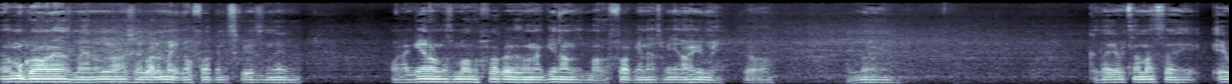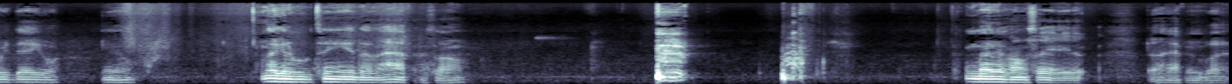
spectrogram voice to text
I'm a grown ass man. I'm not about to make no fucking excuses, nigga. When I get on this motherfucker, is when I get on this motherfucker, and that's when y'all hear me. So, man. Because every time I say every day or, you know, make it a routine, it doesn't happen. So, maybe if I don't say it, it'll happen. But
